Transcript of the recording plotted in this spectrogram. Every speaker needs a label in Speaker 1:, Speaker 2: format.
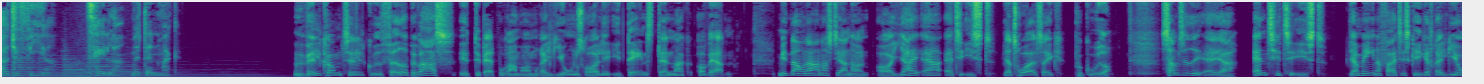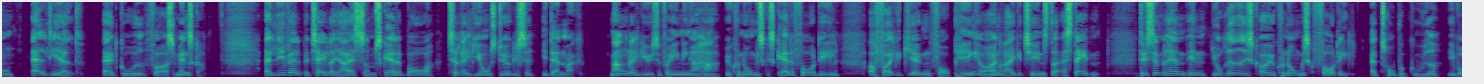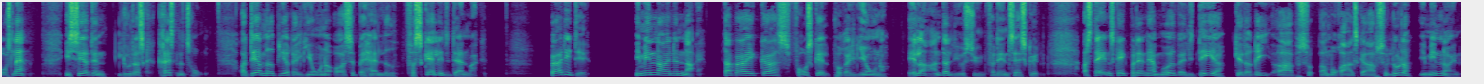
Speaker 1: Radio 4 taler med Danmark.
Speaker 2: Velkommen til Gud Fader Bevares, et debatprogram om religionens rolle i dagens Danmark og verden. Mit navn er Anders Stjernholm, og jeg er ateist. Jeg tror altså ikke på guder. Samtidig er jeg antiteist. Jeg mener faktisk ikke, at religion alt i alt er et gode for os mennesker. Alligevel betaler jeg som skatteborger til religionsstyrkelse i Danmark. Mange religiøse foreninger har økonomiske skattefordele, og folkekirken får penge og en række tjenester af staten. Det er simpelthen en juridisk og økonomisk fordel at tro på guder i vores land. Især den luthersk kristne tro. Og dermed bliver religioner også behandlet forskelligt i Danmark. Bør de det? I mine øjne nej. Der bør ikke gøres forskel på religioner eller andre livssyn for den sags skyld. Og staten skal ikke på den her måde validere gætteri og, abs- og moralske absolutter i mine øjne.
